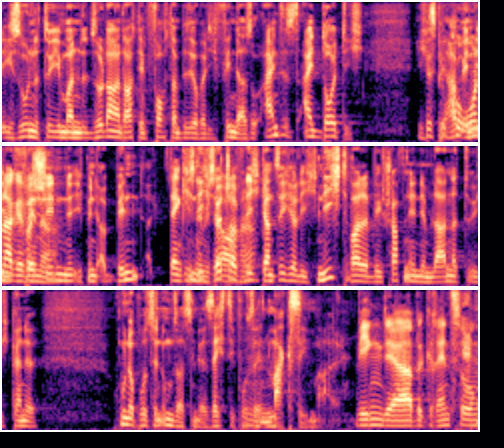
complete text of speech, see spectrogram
ich so natürlich jemanden so lange nach den Fortern, bis ich, weil ich finde, also eins ist eindeutig. Ich Bist du Corona-Gewinner? verschiedenen- Ich bin, bin Denk ich nicht nämlich auch, wirtschaftlich, ne? ganz sicherlich nicht, weil wir schaffen in dem Laden natürlich keine 100% Umsatz mehr, 60% maximal. Wegen der Begrenzung,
